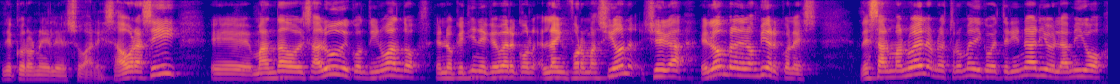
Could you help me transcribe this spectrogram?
de Coronel Suárez. Ahora sí, eh, mandado el saludo y continuando en lo que tiene que ver con la información, llega el hombre de los miércoles de San Manuel, nuestro médico veterinario, el amigo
